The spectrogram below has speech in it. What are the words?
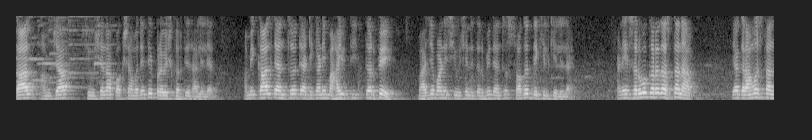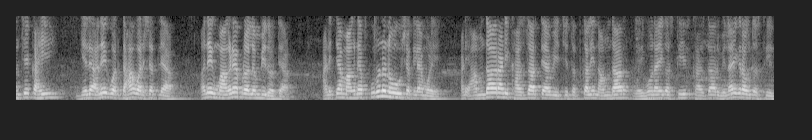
काल आमच्या शिवसेना पक्षामध्ये ते प्रवेश करते झालेले आहेत. आम्ही काल त्यांचं त्या ठिकाणी महायुतीतर्फे भाजप आणि शिवसेनेतर्फे त्यांचं स्वागत देखील केलेलं आहे. आणि हे सर्व करत असताना या ग्रामस्थांचे काही गेल्या अनेक वर दहा वर्षातल्या अनेक मागण्या प्रलंबित होत्या. आणि त्या मागण्या पूर्ण न होऊ शकल्यामुळे आणि आमदार आणि खासदार त्यावेळीचे तत्कालीन आमदार वैभव नाईक असतील खासदार विनायक राऊत असतील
